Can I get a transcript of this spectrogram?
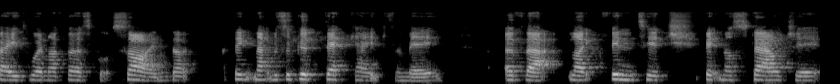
phase when I first got signed. I, I think that was a good decade for me of that like vintage, bit nostalgic,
